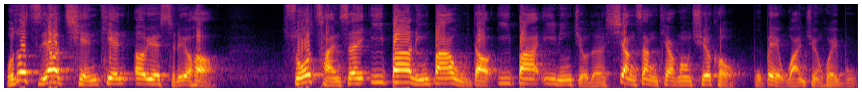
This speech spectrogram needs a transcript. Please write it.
我说，只要前天二月十六号所产生一八零八五到一八一零九的向上跳空缺口不被完全回补，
